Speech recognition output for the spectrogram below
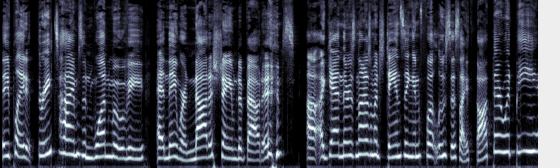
They played it three times in one movie and they were not ashamed about it. Uh, again, there's not as much dancing in Footloose as I thought there would be.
